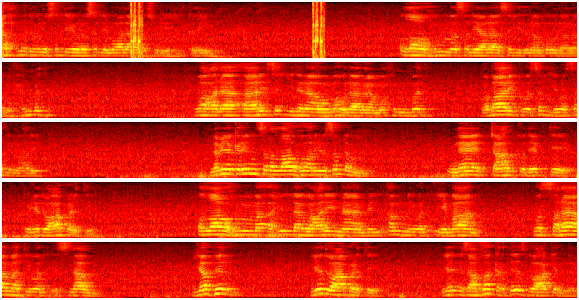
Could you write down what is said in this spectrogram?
نحمد ونصلي ونسلم على رسوله الكريم. اللهم صل على سيدنا ومولانا محمد وعلى آل سيدنا ومولانا محمد وبارك وسلم وسلم عليك. نبی کریم صلی اللہ علیہ وسلم نے چاند کو دیکھتے تو یہ دعا پڑھتے، اللہم اہل علینا بالامن والایمان والسلامت والاسلام یا پھر یہ دعا پڑھتے، یہ اضافہ کرتے اس دعا کے اندر۔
